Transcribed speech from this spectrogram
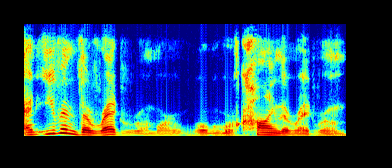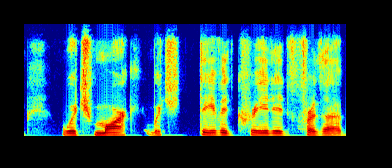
And even the red room or what we're calling the red room which mark which david created for the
